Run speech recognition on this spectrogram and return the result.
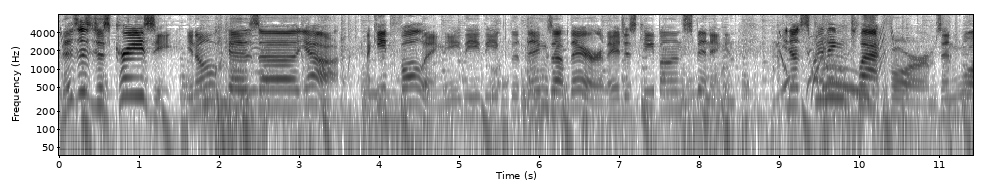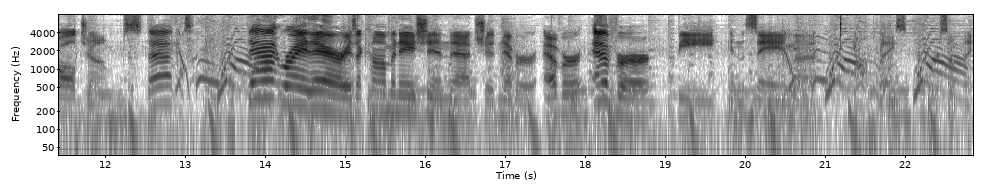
this is just crazy, you know, because, uh, yeah. I keep falling. The, the, the, the things up there, they just keep on spinning. And, you know, spinning platforms and wall jumps, that, that right there is a combination that should never, ever, ever be in the same uh, place or something.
